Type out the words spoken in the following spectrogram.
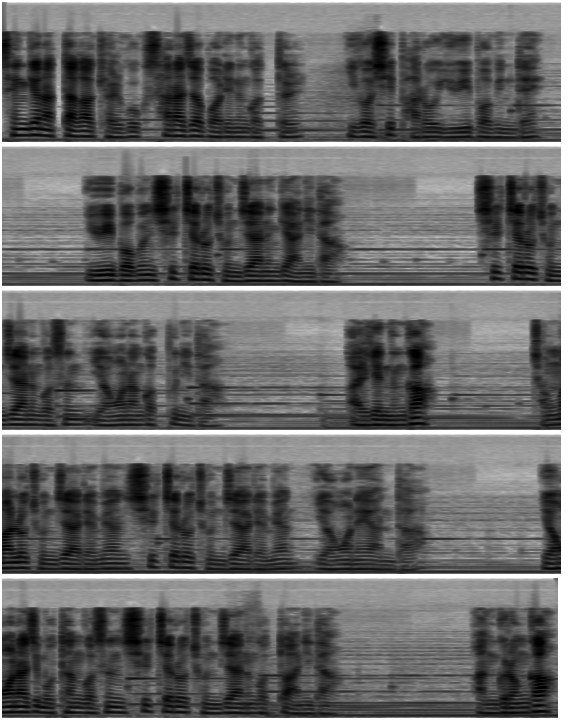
생겨났다가 결국 사라져 버리는 것들, 이것이 바로 유의법인데, 유의법은 실제로 존재하는 게 아니다. 실제로 존재하는 것은 영원한 것 뿐이다. 알겠는가? 정말로 존재하려면 실제로 존재하려면 영원해야 한다. 영원하지 못한 것은 실제로 존재하는 것도 아니다. 안 그런가?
